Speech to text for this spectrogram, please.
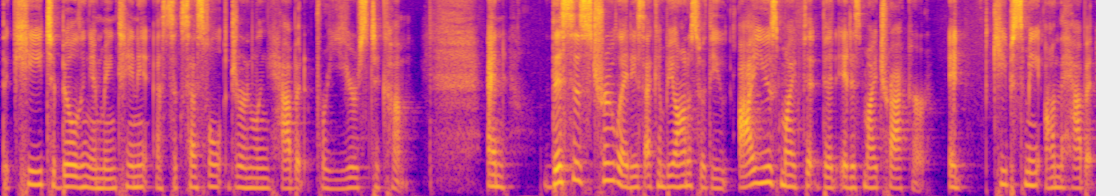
the key to building and maintaining a successful journaling habit for years to come. And this is true, ladies. I can be honest with you. I use my Fitbit, it is my tracker. It keeps me on the habit.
